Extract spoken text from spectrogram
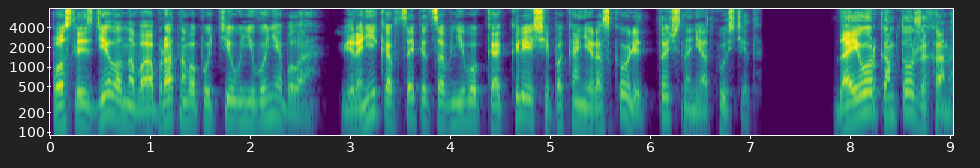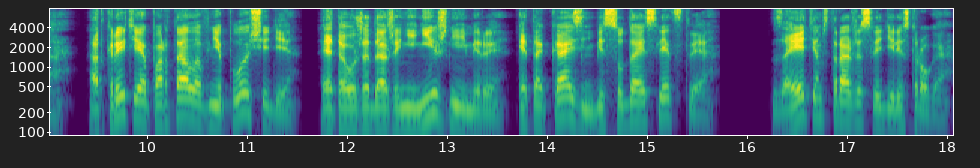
После сделанного обратного пути у него не было. Вероника вцепится в него как клещи, пока не расколет, точно не отпустит. Да и оркам тоже хана. Открытие портала вне площади – это уже даже не нижние миры, это казнь без суда и следствия. За этим стражи следили строго.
